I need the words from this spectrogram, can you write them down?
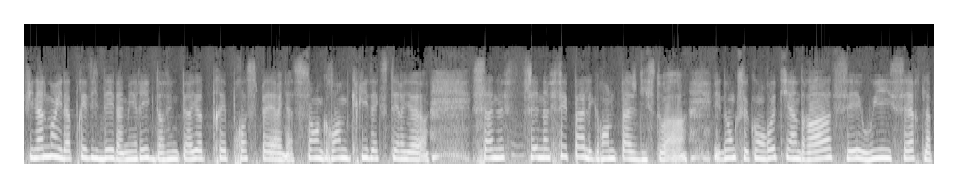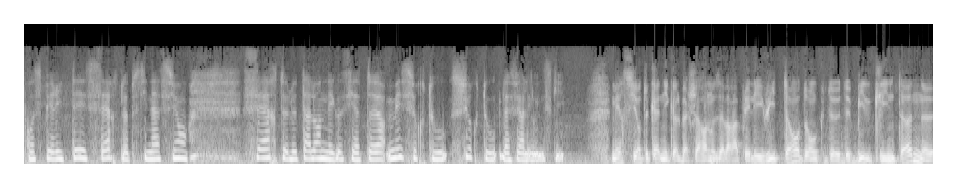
Finalement, il a présidé l'Amérique dans une période très prospère. Il y a 100 grandes crises extérieures. Ça ne, ça ne fait pas les grandes pages d'histoire. Et donc, ce qu'on retiendra, c'est oui, certes, la prospérité, certes, l'obstination, certes, le talent de négociateur, mais surtout, surtout, l'affaire Lewinsky. Merci en tout cas Nicole Bacharan nous avoir rappelé les 8 ans donc de, Bill Clinton euh,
